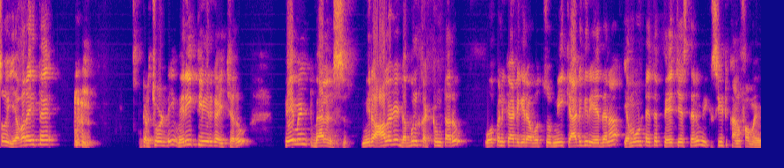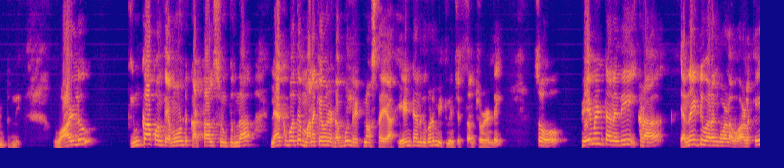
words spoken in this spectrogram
సో ఎవరైతే ఇక్కడ చూడండి వెరీ క్లియర్గా ఇచ్చారు. పేమెంట్ బ్యాలెన్స్ మీరు ఆల్రెడీ డబ్బులు కట్టుంటారు. ఓపెన్ కేటగిరీ అవ్వచ్చు. మీ కేటగిరీ ఏదైనా అమౌంట్ అయితే పే చేస్తేనే మీకు సీట్ కన్ఫర్మ్ అయి ఉంటుంది. వాళ్ళు ఇంకా కొంత అమౌంట్ కట్టాల్సి ఉంటుందా? లేకపోతే మనకేమైనా డబ్బులు రిటర్న్ వస్తాయా? ఏంటి అనేది కూడా మీకు నేను చెప్తాను చూడండి. సో పేమెంట్ అనేది ఇక్కడ ఎన్ఐటి వరంగల్ వాళ్ళ వాళ్ళకి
